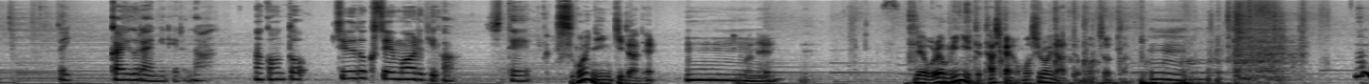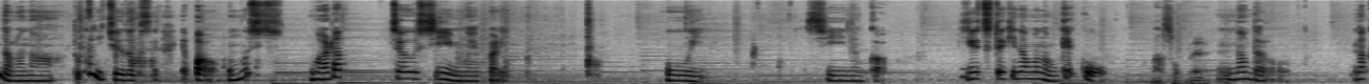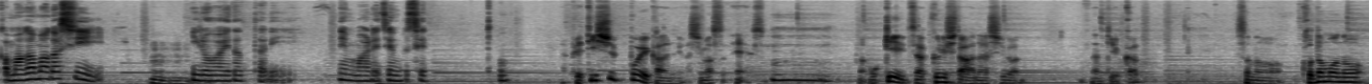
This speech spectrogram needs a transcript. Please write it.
1回ぐらい見れるな。なんかほんと中毒性もある気がして。すごい人気だね。うん。今ねで俺を見に行って確かに面白いなって思っちゃった。うん。なんだろうな。特に中毒性。やっぱおもし笑っちゃうシーンもやっぱり多いしなんか美術的なものも結構まあそうね。なんだろう。なんかまがまがしいうんうん。色合いだったりねもうあれ全部セット。フェティッシュっぽい感じがしますね。うん。まあ、大きいざっくりした話はなんていうかその子供の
